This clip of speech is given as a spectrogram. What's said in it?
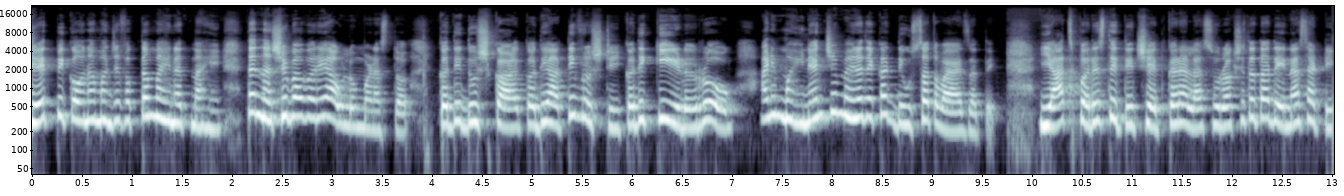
शेत पिकवणं म्हणजे फक्त मेहनत नाही तर नशिबावरही अवलंबून असतं. कधी दुष्काळ कधी अतिवृष्टी कधी कीड रोग आणि महिन्यांची मेहनत एका दिवसात वाया जाते. याच परिस्थितीत शेतकऱ्याला सुरक्षितता देण्यासाठी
